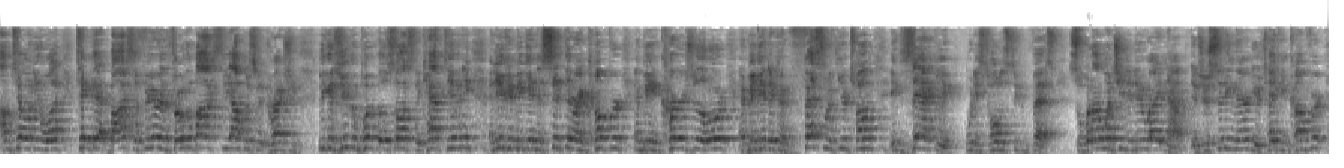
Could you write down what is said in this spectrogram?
I'm telling you what. Take that box of fear and throw the box the opposite direction. Because you can put those thoughts to captivity and you can begin to sit there in comfort and be encouraged to the Lord and begin to confess with your tongue exactly what He's told us to confess. So what I want you to do right now is you're sitting there and you're taking comfort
